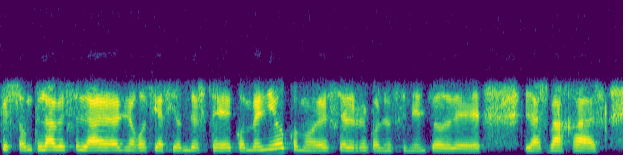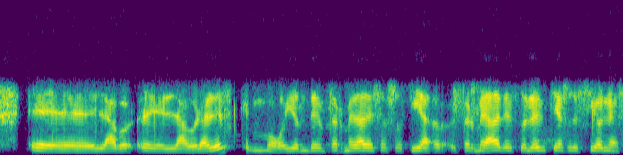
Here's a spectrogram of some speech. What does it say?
que son claves en la negociación de este convenio, como es el reconocimiento de las bajas eh, labor, eh, laborales, que un mogollón de enfermedades asociadas, enfermedades, dolencias, lesiones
